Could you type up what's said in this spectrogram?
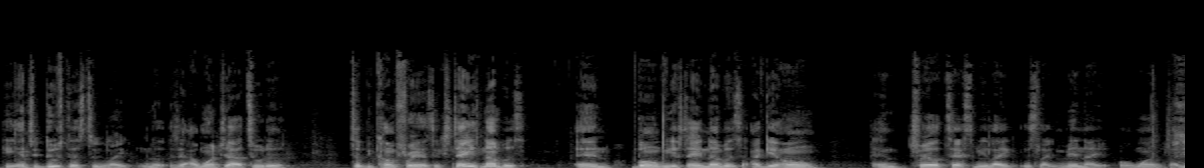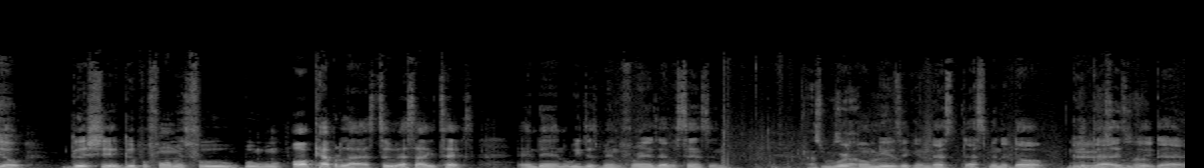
He introduced us to like you know. he said, I want y'all two to to become friends, exchange numbers, and boom, we exchange numbers. I get home, and Trel texts me like it's like midnight or one. Like yo, good shit, good performance, fool. Boom, boom, all capitalized too. That's how he texts. And then we just been friends ever since, and That's we what's work up, on man. music, and that's that's been a dog. Good Yeah, guy. He's a good guy.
